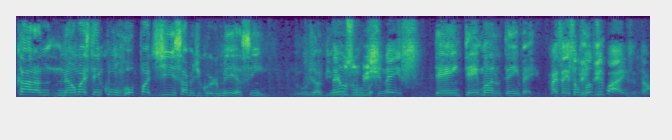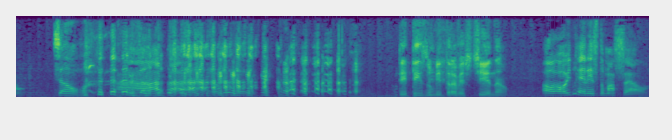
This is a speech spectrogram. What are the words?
Cara, não, mas tem com roupa de, sabe, de gourmet, assim. Eu já vi Tem um uns zumbi roupa- chinês? Tem, tem, mano, tem, velho. Mas aí são Tem- todos tem- iguais, então. São. Ah, tá. Tem, tem zumbi travesti? Não. Olha o interesse do Marcelo.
